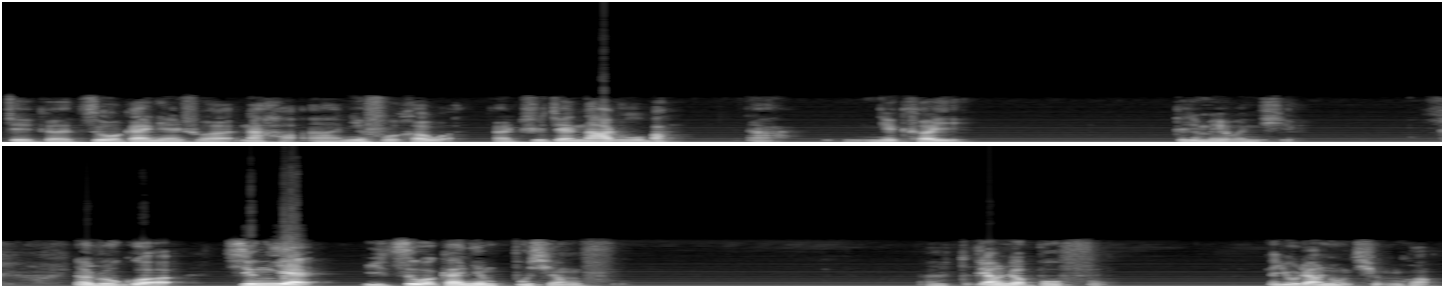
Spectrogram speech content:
这个自我概念说，那好啊，你符合我，呃，直接纳入吧，啊，你可以，这就没问题。那如果经验与自我概念不相符，啊，两者不符，那有两种情况，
